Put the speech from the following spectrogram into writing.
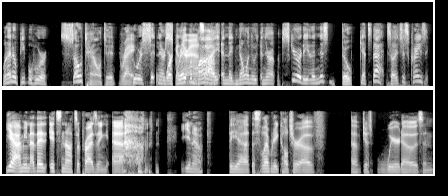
when I know people who are so talented Right. who are sitting there Working scraping by off. and they no one knows and they're in obscurity and then this dope gets that. So it's just crazy. Yeah. I mean, uh, it's not surprising. Uh, you know, the uh, the celebrity culture of of just weirdos and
